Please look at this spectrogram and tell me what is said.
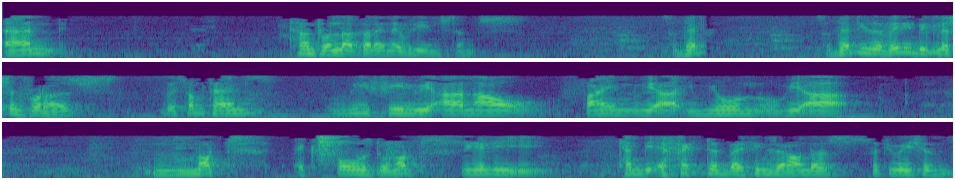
and turn to Allah Ta'ala in every instance. So that, so that is a very big lesson for us, where sometimes we feel we are now fine, we are immune, we are not exposed or not really can be affected by things around us, situations.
